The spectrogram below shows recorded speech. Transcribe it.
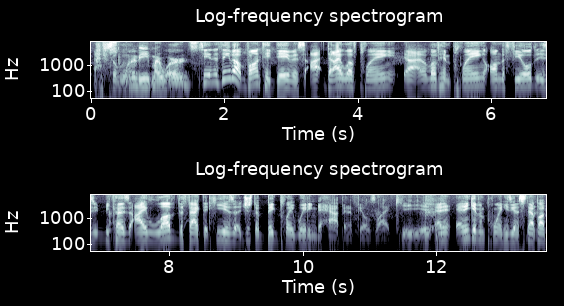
Absolutely. Just wanted to eat my words. See, and the thing about Vonte Davis I, that I love playing, uh, I love him playing on the field, is because I love the fact that he is a, just a big play waiting to happen. It feels like he, at any given point, he's going to step up,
